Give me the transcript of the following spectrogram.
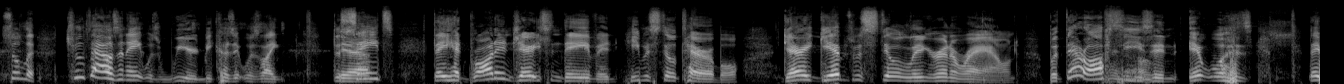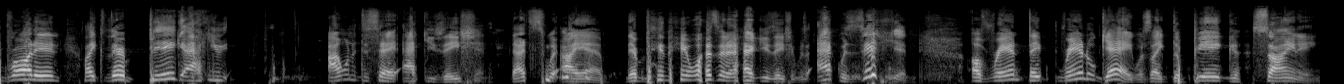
So look, 2008 was weird because it was like the Yeah. Saints. They had brought in Jason David. He was still terrible. Gary Gibbs was still lingering around. But their off season, it was. They brought in like their big accu. I wanted to say accusation. That's what I am. There, it wasn't an accusation. It was acquisition of Rand. They Randall Gay was like the big signing.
